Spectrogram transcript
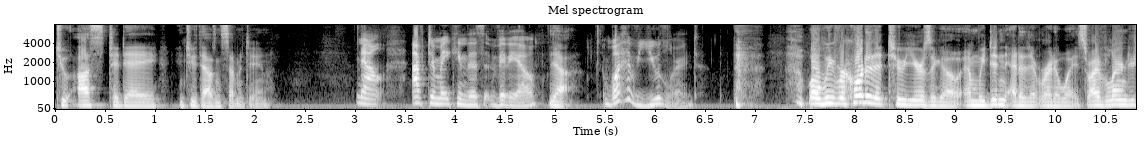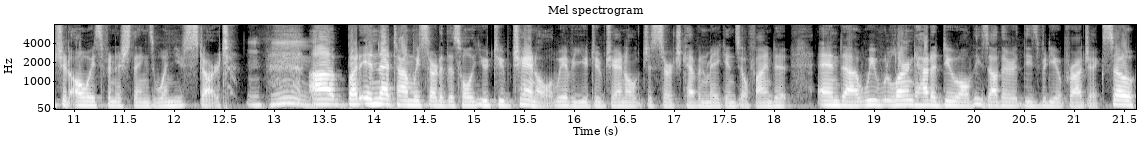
to us today in 2017. Now, after making this video, Yeah. what have you learned? Well, we recorded it two years ago and we didn't edit it right away. So I've learned you should always finish things when you start. Uh, but in that time, we started this whole YouTube channel. We have a YouTube channel. Just search Kevin Makins, you'll find it. And uh, we learned how to do all these other these video projects. So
